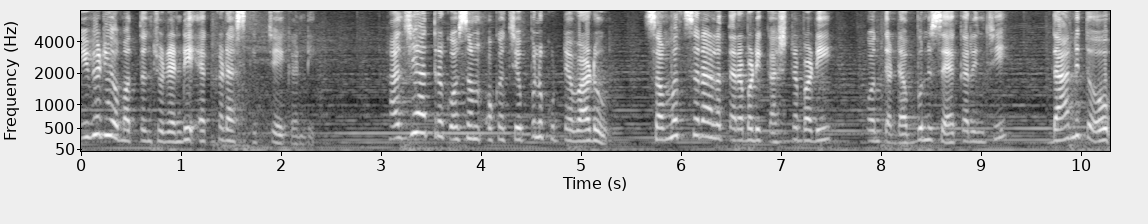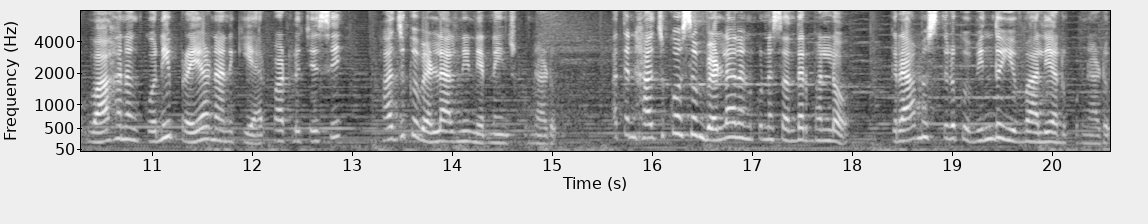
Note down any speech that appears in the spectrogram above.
ఈ వీడియో మొత్తం చూడండి ఎక్కడా స్కిప్ చేయకండి. హజ్ యాత్ర కోసం ఒక చెప్పులు కుట్టేవాడు. సంవత్సరాల తరబడి కష్టపడి కొంత డబ్బును సేకరించి దానితో వాహనం కొని ప్రయాణానికి ఏర్పాట్లు చేసి హజ్కు వెళ్ళాలని నిర్ణయించుకున్నాడు. అతను హజ్ కోసం వెళ్ళాలనుకున్న సందర్భంలో గ్రామస్తులకు విందు ఇవ్వాలి అనుకున్నాడు.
